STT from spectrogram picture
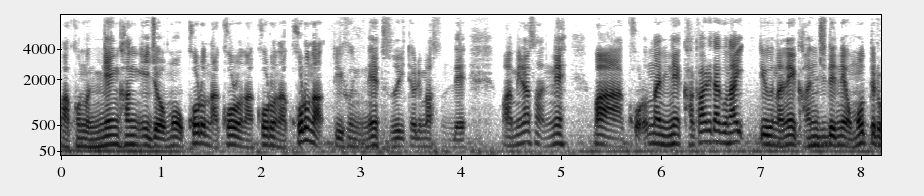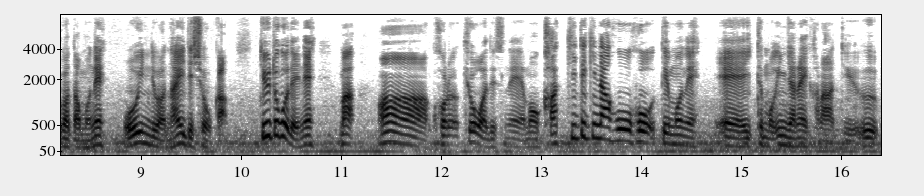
まあこの2年半以上もうコロナ、コロナ、コロナ、コロナっていうふうにね、続いておりますんで、まあ皆さんね、まあコロナにね、かかりたくないっていうようなね、感じでね、思ってる方もね、多いんではないでしょうか。というところでね、まあ、ああ、これ今日はですね、もう画期的な方法ってもね、えー、言ってもいいんじゃないかなっていう、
